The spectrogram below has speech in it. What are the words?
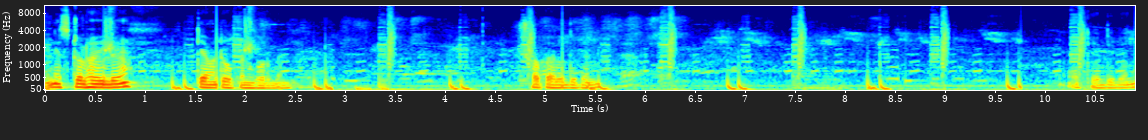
ইনস্টল হইলে ক্যামেরাটা ওপেন করবেন? সব অ্যালো দেবেন। ওকে দেবেন।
